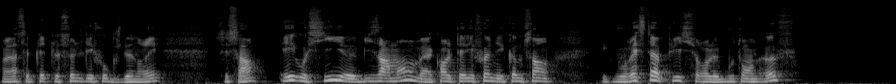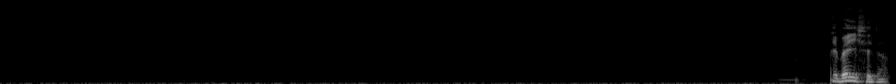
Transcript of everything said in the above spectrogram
Voilà, c'est peut-être le seul défaut que je donnerais. C'est ça. Et aussi, euh, bizarrement, ben, quand le téléphone est comme ça et que vous restez appuyé sur le bouton off, eh ben il s'éteint.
